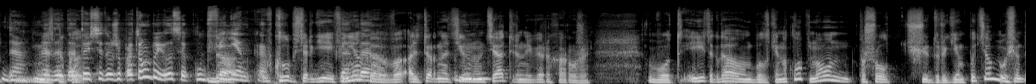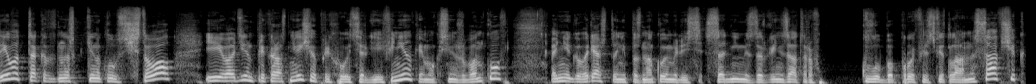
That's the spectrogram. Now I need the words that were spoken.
да, несколько... да, да, то есть это уже потом появился клуб да, Финенко. В клуб Сергея Финенко да, да. в альтернативном угу. театре на Веры Хороже. Вот. И тогда он был киноклуб, но он пошел чуть другим путем. В общем-то, и вот так наш киноклуб существовал. И в один прекрасный вечер приходит Сергей Финенко и Максим Жабанков. Они говорят, что они познакомились с одним из организаторов клуба «Профиль» Светланы Савчик.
